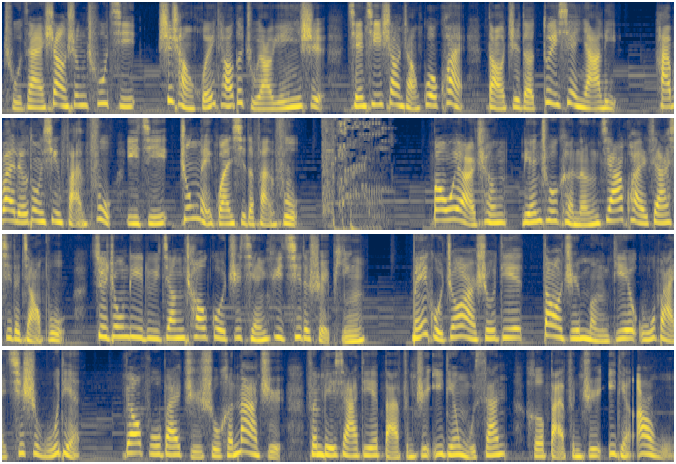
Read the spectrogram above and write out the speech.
处在上升初期。市场回调的主要原因是前期上涨过快导致的兑现压力、海外流动性反复以及中美关系的反复。鲍威尔称，联储可能加快加息的脚步，最终利率将超过之前预期的水平。美股周二收跌，道指猛跌五百七十五点，标普五百指数和纳指分别下跌百分之一点五三和百分之一点二五。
